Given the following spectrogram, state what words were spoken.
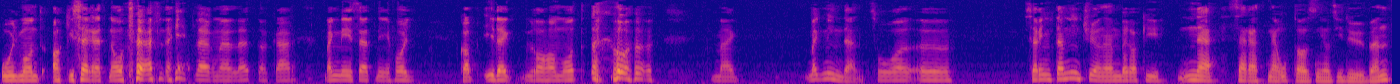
úgymond, aki szeretne ott lehetne Hitler mellett, akár megnézhetné, hogy kap idegrohamot, meg, meg minden. Szóval ö, szerintem nincs olyan ember, aki ne szeretne utazni az időben.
